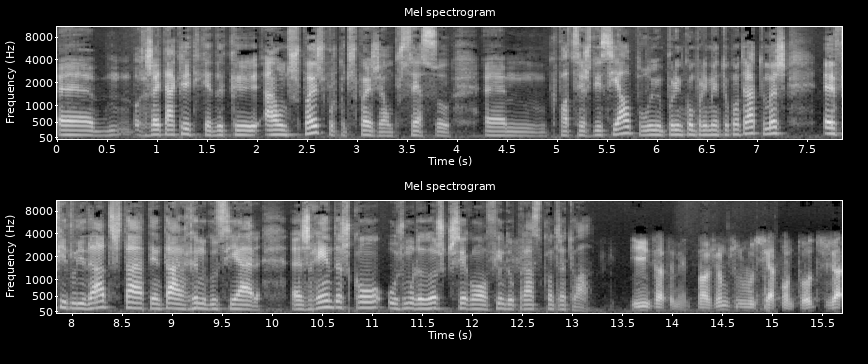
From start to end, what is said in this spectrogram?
Uh, rejeita a crítica de que há um despejo, porque o despejo é um processo um, ehm, que pode ser judicial, por, por incumprimento do contrato, mas a Fidelidade está a tentar renegociar as rendas com os moradores que chegam ao fim do prazo contratual. Exatamente. Nós vamos negociar com todos. Já,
